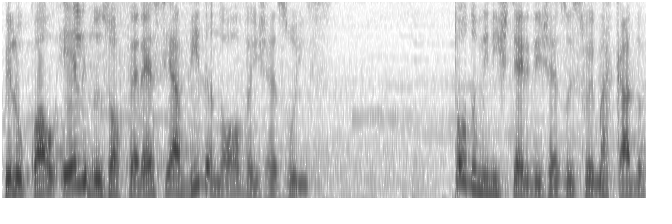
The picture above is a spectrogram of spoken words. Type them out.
pelo qual Ele nos oferece a vida nova em Jesus. Todo o ministério de Jesus foi marcado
